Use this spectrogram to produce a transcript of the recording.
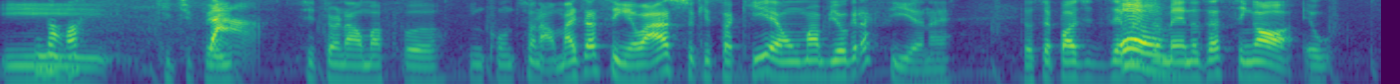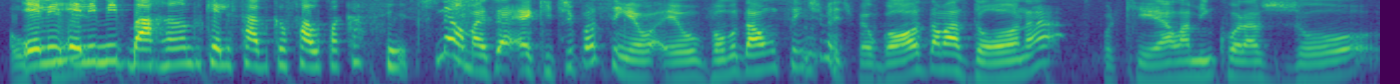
E Nossa. que te fez se tornar uma fã incondicional. Mas assim, eu acho que isso aqui é uma biografia, né? Então você pode dizer É. mais ou menos assim, ó. Eu, Ele, que- ele me barrando que ele sabe que eu falo pra cacete. Não, mas é, é que, tipo assim, eu, eu vamos dar um sentimento. Tipo, eu gosto da Madonna porque ela me encorajou,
